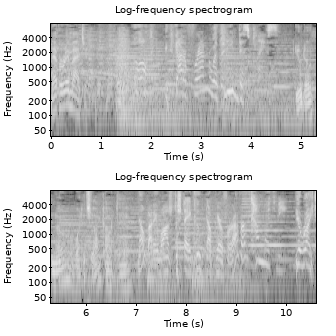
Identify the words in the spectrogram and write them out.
never imagined. Look, he's got a friend with him. Leave this place. You don't know what it's like out there. Nobody wants to stay cooped up here forever. Come with me. You're right.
